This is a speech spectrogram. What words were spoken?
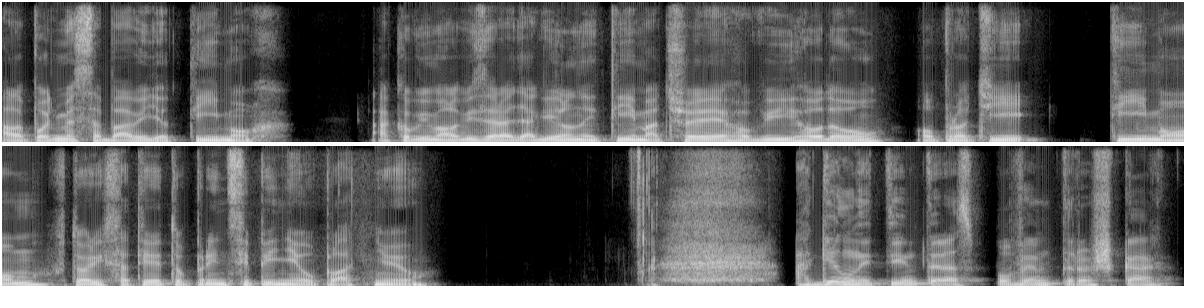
ale poďme sa baviť o tímoch. Ako by mal vyzerať agilný tím a čo je jeho výhodou oproti tímom, v ktorých sa tieto princípy neuplatňujú? Agilný tým, teraz poviem troška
